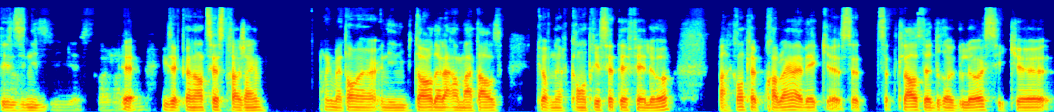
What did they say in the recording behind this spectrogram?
des inhibiteurs. Exactement, anti-estrogène. Mettons un, un inhibiteur de l'aromatase qui va venir contrer cet effet-là. Par contre, le problème avec euh, cette, cette classe de drogue-là, c'est que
